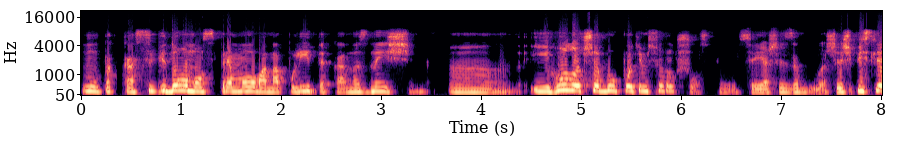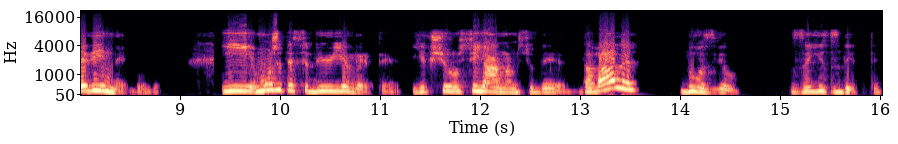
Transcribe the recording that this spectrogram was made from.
Ну, така свідомо спрямована політика на знищення. Е, і голод ще був потім 46-го, це я ще забула, ще ж після війни було. І можете собі уявити, якщо росіянам сюди давали дозвіл заїздити,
